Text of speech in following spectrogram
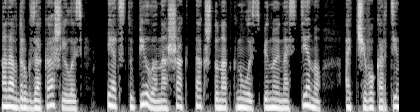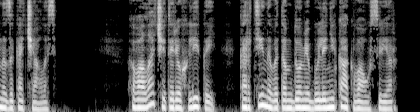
Она вдруг закашлялась и отступила на шаг так, что наткнулась спиной на стену, отчего картина закачалась. Хвала четырехликой — Картины в этом доме были не как в Аусвер,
